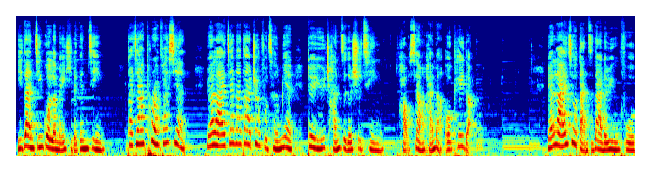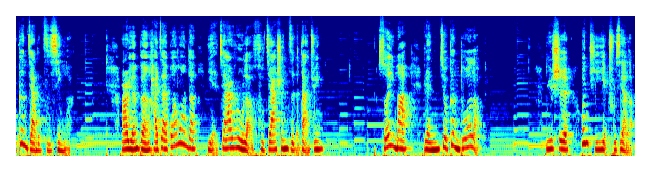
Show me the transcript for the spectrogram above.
一旦经过了媒体的跟进，大家突然发现，原来加拿大政府层面对于产子的事情好像还蛮 OK 的。原来就胆子大的孕妇更加的自信了，而原本还在观望的也加入了富家生子的大军。所以嘛，人就更多了，于是问题也出现了，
